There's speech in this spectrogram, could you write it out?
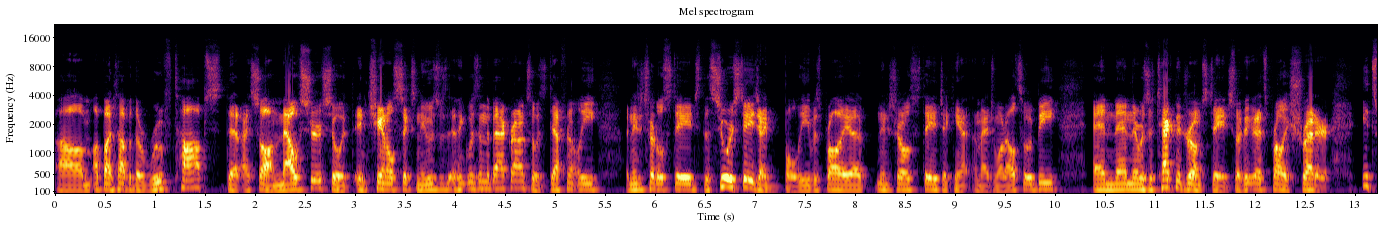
um, up on top of the rooftops that I saw a Mouser. So it, in Channel Six News, was, I think was in the background. So it's definitely a Ninja Turtle stage. The sewer stage, I believe, is probably a Ninja Turtle stage. I can't imagine what else it would be. And then there was a Technodrome stage. So I think that's probably Shredder. It's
